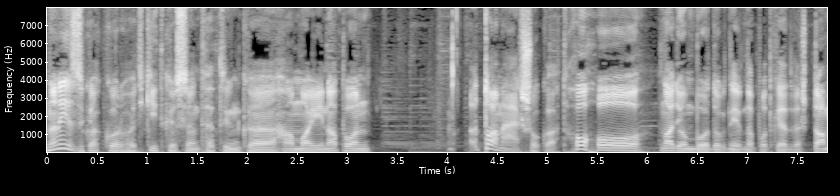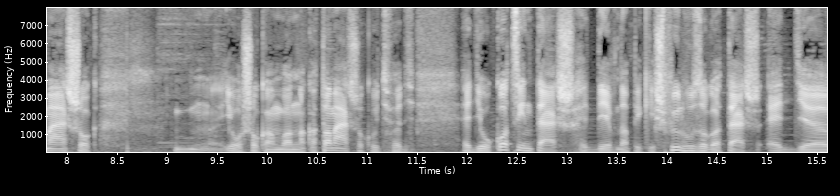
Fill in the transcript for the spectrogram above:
Na nézzük akkor, hogy kit köszönhetünk uh, a mai napon. A Tamásokat. Ho-ho! Nagyon boldog névnapot, kedves Tamások. Jó sokan vannak a Tamások, úgyhogy egy jó kocintás, egy névnapi kis fülhúzogatás, egy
